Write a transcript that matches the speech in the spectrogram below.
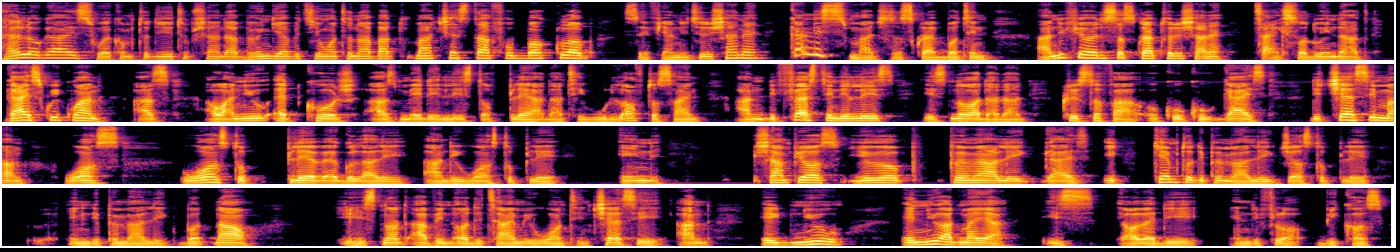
Hello, guys. Welcome to the YouTube channel that bring you everything you want to know about Manchester Football Club. So, if you're new to the channel, kindly smash the subscribe button. And if you already subscribed to the channel, thanks for doing that. Guys, quick one. As our new head coach has made a list of players that he would love to sign. And the first in the list is no other than Christopher Nkunku. Guys, the Chelsea man wants, wants to play regularly and he wants to play in Champions Europe Premier League. Guys, he came to the Premier League just to play in the Premier League, but now he's not having all the time he wants in Chelsea, and a new a new admirer is already in the floor because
